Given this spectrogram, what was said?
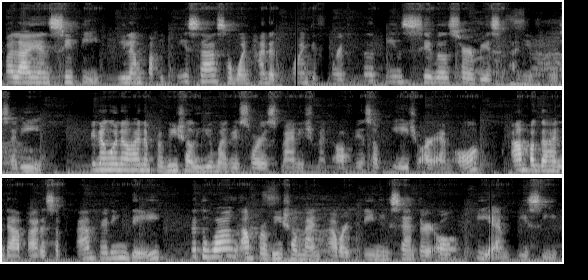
Palayan City bilang pakikisa sa 124th Philippine Civil Service Anniversary. Pinangunahan ng Provincial Human Resource Management Office o PHRMO ang paghahanda para sa Pampering Day katuwang ang Provincial Manpower Training Center o PMTC.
